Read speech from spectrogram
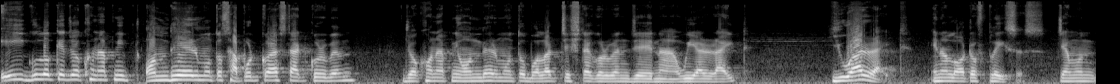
এইগুলোকে যখন আপনি অন্ধের মতো সাপোর্ট করা স্টার্ট করবেন, যখন আপনি অন্ধের মতো বলার চেষ্টা করবেন যে, না we are right you are right in a lot of places যেমন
